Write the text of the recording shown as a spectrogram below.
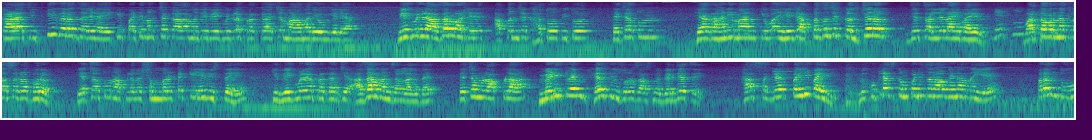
काळाची इतकी गरज झालेली आहे की पाठीमागच्या काळामध्ये वेगवेगळ्या प्रकारच्या महामारी येऊन गेल्या. वेगवेगळे आजार वाढलेले. आहेत आपण जे खातो पितो त्याच्यातून ह्या राहणीमान किंवा हे जे आताचं जे कल्चरल जे चाललेलं आहे बाहेर वातावरणातला सगळा फरक याच्यातून आपल्याला शंभर टक्के हे दिसतंय की वेगवेगळ्या प्रकारचे आजार माणसाला लागत आहेत. त्याच्यामुळे आपला मेडिक्लेम हेल्थ इन्शुरन्स असणं गरजेचं आहे. हा सगळ्यात पहिली पायरी. मी कुठल्याच कंपनीचं नाव घेणार नाहीये. परंतु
